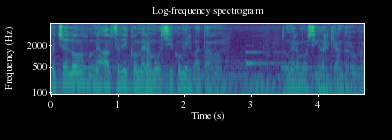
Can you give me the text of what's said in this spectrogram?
तो चलो, मैं आप सभी को मेरा मौसी को मिलवाता हूँ। तो मेरा मौसी घर के अंदर होगा।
